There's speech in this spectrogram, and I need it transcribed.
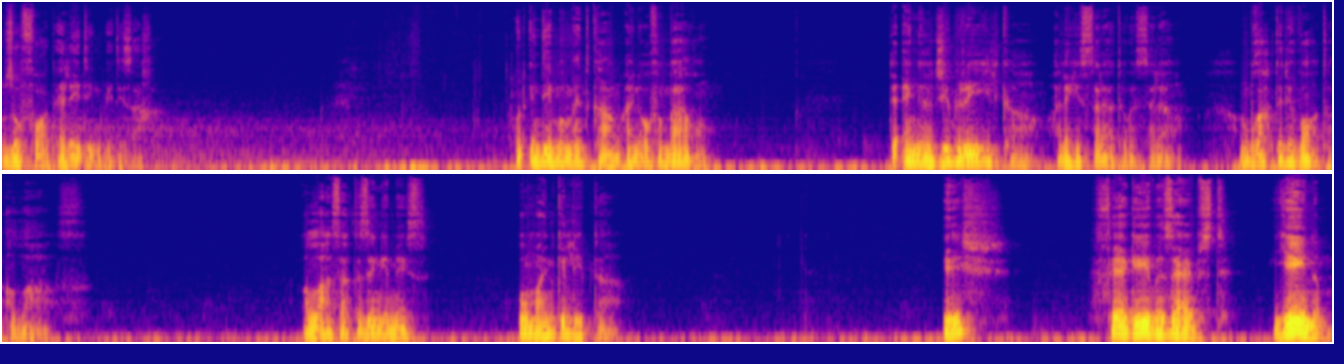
Sofort erledigen wir die Sache. Und in dem Moment kam eine Offenbarung. Der Engel Jibril kam, wassalam, und brachte die Worte Allahs. Allah sagte sinngemäß, O mein Geliebter, ich vergebe selbst jenem,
